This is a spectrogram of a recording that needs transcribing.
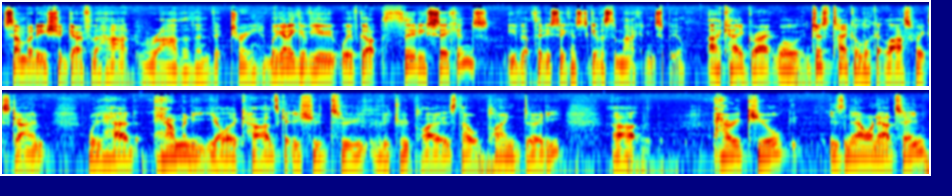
somebody should go for the heart rather than victory. We're going to give you. We've got thirty seconds. You've got thirty seconds to give us the marketing spiel. Okay, great. Well, just take a look at last week's game. We had how many yellow cards get issued to victory players? They were playing dirty. Uh, Harry Kewell is now on our team.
